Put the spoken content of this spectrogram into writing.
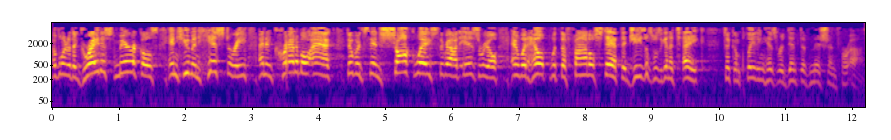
of one of the greatest miracles in human history, an incredible act that would send shockwaves throughout Israel and would help with the final step that Jesus was going to take to completing his redemptive mission for us.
